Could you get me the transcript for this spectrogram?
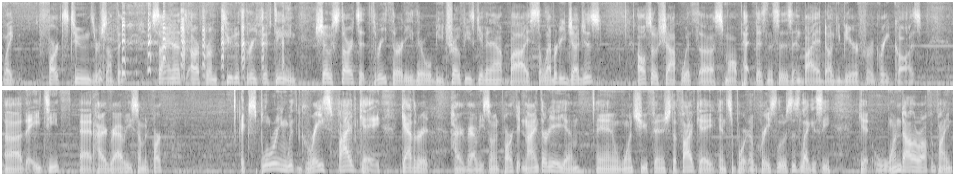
like farts tunes or something. Sign-ups are from two to three fifteen. Show starts at three thirty. There will be trophies given out by celebrity judges. Also shop with uh, small pet businesses and buy a doggy beer for a great cause. Uh, the 18th at Higher Gravity Summit Park. Exploring with Grace 5K. Gather at Higher Gravity Summit Park at 9:30 a.m. And once you finish the 5K in support of Grace Lewis's legacy, get one dollar off a pint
